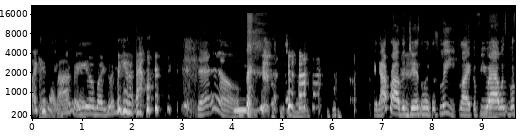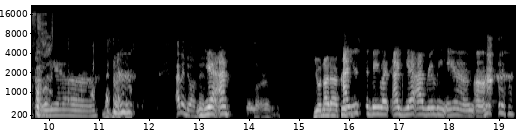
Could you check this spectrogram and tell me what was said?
Like it's oh 5 a.m. Like, let me get an hour. Damn. and I probably just went to sleep like a few yeah. hours before. Yeah. I've been doing better. Yeah. I, a little earlier. You a night out, I used to be like, I yeah, I really am. Um,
